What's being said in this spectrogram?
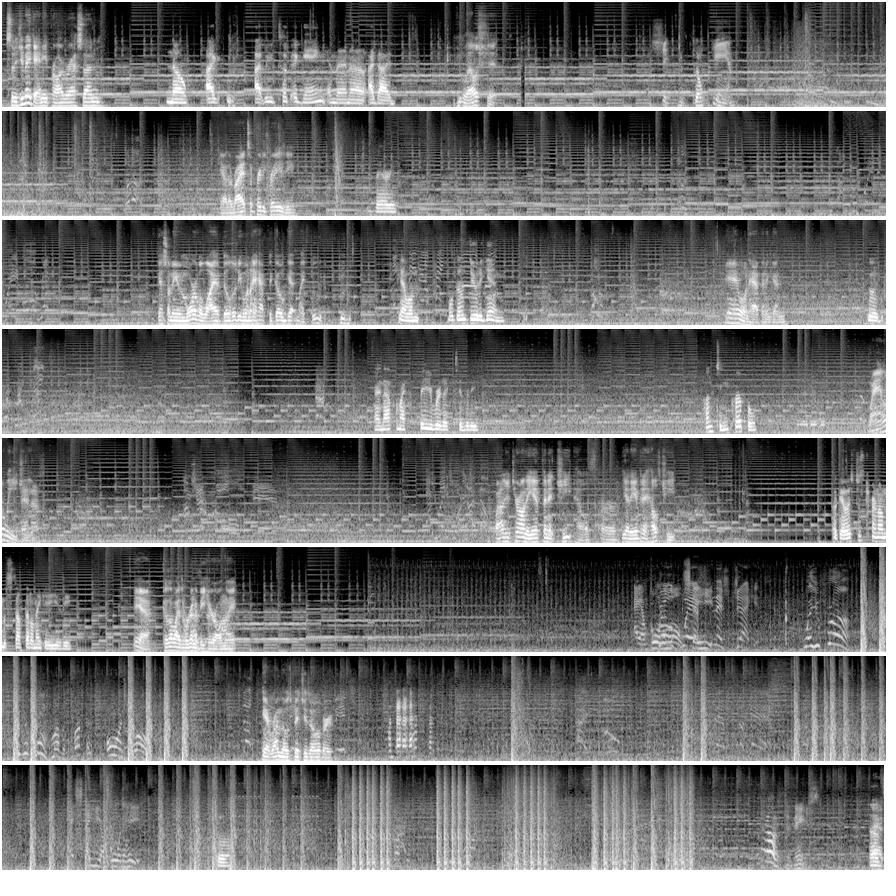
So did you make any progress then? No, I, I we took a gang and then uh, I died. Well, shit. Shit, you don't can. Yeah, the riots are pretty crazy. Very. Guess I'm even more of a liability when I have to go get my food. Yeah. Well, well, don't do it again. Yeah, it won't happen again. Good. And now for my favorite activity. Hunting purple. Wow, Luigi. Thanos. Why don't you turn on the infinite cheat health? Or, yeah, the infinite health cheat. Okay, let's just turn on the stuff that'll make it easy. Yeah, because otherwise we're gonna be here all night. Hey, I'm going alone. Stay here. jacket. Where you from? What you think, motherfucker? Orange Grove. Yeah, run those bitches over.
